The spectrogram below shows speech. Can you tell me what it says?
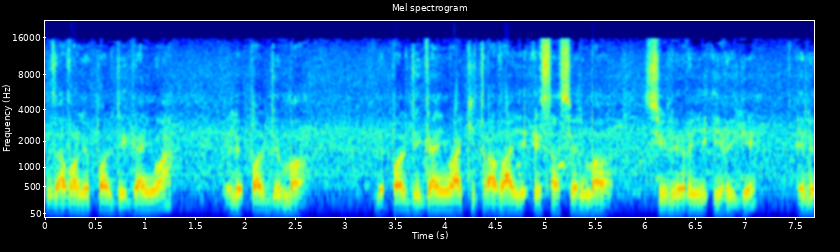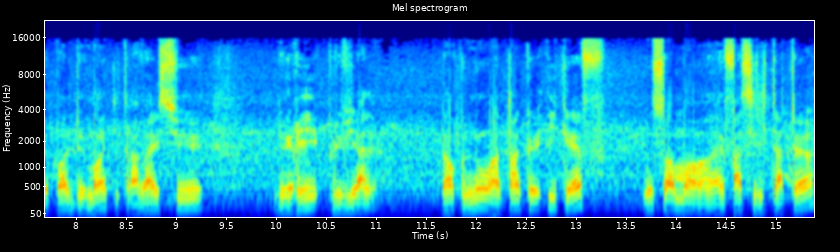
Nous avons le pôle de Gagnois et le pôle de Mans. Le pôle de Gagnois qui travaille essentiellement sur le riz irrigué et le pôle de Mans qui travaille sur le riz pluvial. Donc nous, en tant que IKF, nous sommes un facilitateur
